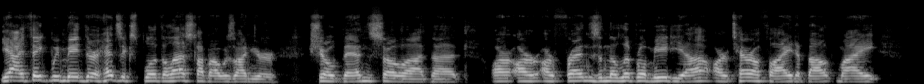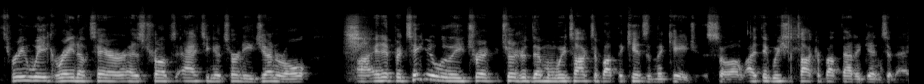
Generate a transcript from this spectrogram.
Yeah, I think we made their heads explode the last time I was on your show, Ben. So uh, the our, our, our friends in the liberal media are terrified about my three week reign of terror as Trump's acting attorney general. Uh, and it particularly tri- triggered them when we talked about the kids in the cages. So I think we should talk about that again today.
